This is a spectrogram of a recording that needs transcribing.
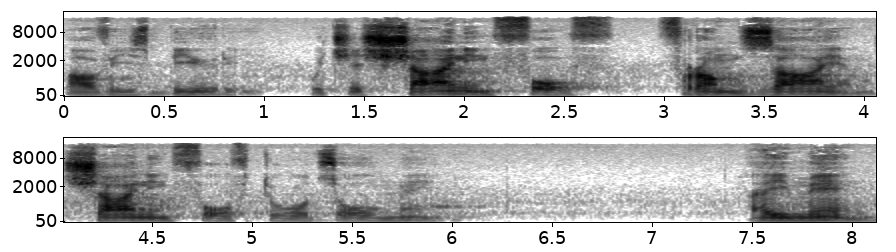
of his beauty, which is shining forth from Zion, shining forth towards all men. Amen.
